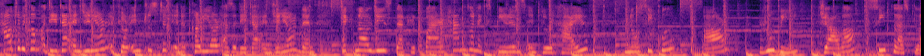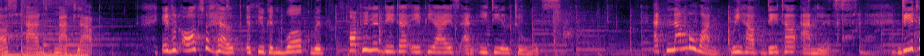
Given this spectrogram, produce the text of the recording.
How to become a data engineer? If you're interested in a career as a data engineer, then technologies that require hands on experience include Hive, NoSQL, R, Ruby, Java, C, and MATLAB. It would also help if you can work with popular data APIs and ETL tools. At number one, we have data analysts. Data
